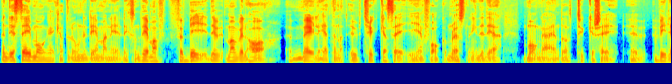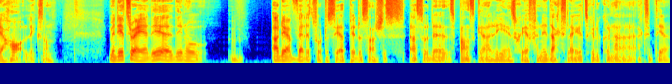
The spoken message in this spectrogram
Men det säger många i Katalonien, det man är, liksom, det man förbi. Det, man vill ha eh, möjligheten att uttrycka sig i en folkomröstning. Det är det många ändå tycker sig eh, vilja ha. Liksom. Men det tror jag är, det, det är nog Ja, det är väldigt svårt att se att Pedro Sanchez, alltså den spanska regeringschefen i dagsläget, skulle kunna acceptera.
